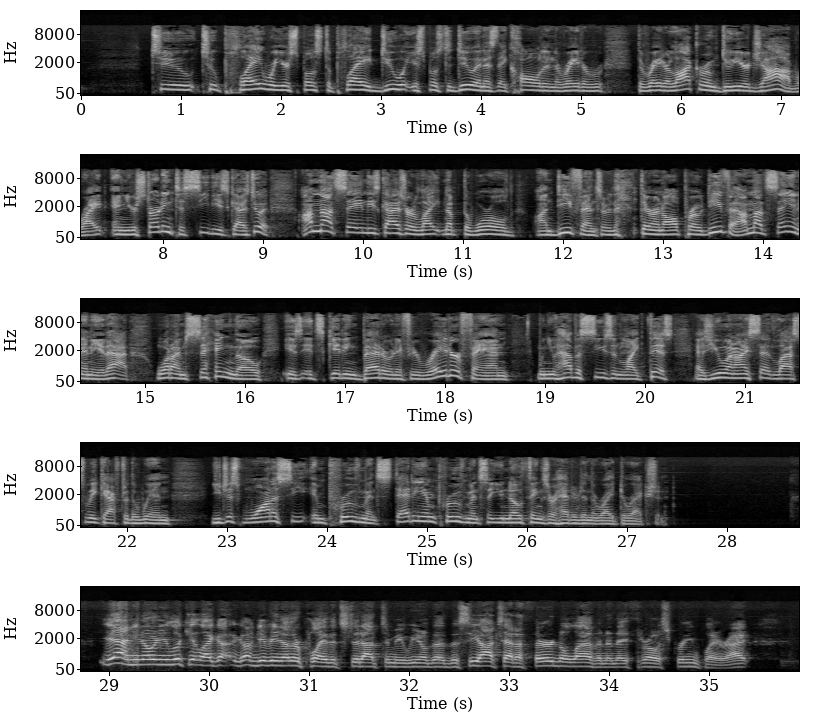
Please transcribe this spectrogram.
to to play where you're supposed to play, do what you're supposed to do, and as they call it in the Raider the Raider locker room, do your job, right? And you're starting to see these guys do it. I'm not saying these guys are lighting up the world on defense or that they're an all pro defense. I'm not saying any of that. What I'm saying though is it's getting better. And if you're Raider fan, when you have a season like this, as you and I said last week after the win, you just want to see improvement, steady improvement, so you know things are headed in the right direction. Yeah, and you know when you look at like I'll give you another play that stood out to me. You know the the Seahawks had a third and eleven, and they throw a screenplay, right?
